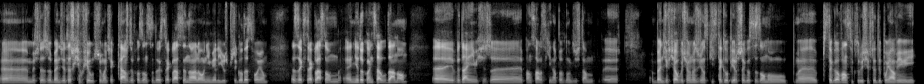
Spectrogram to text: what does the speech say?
e, myślę, że będzie też chciał się utrzymać jak każdy wchodzący do Ekstraklasy, no ale oni mieli już przygodę swoją z Ekstraklasą e, nie do końca udaną. Wydaje mi się, że pan Salski na pewno gdzieś tam będzie chciał wyciągnąć wnioski z tego pierwszego sezonu, z tego awansu, który się wtedy pojawił i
